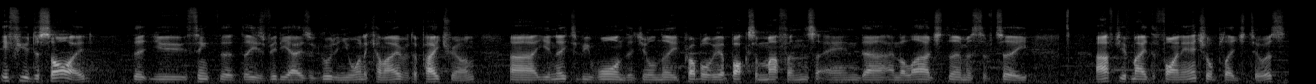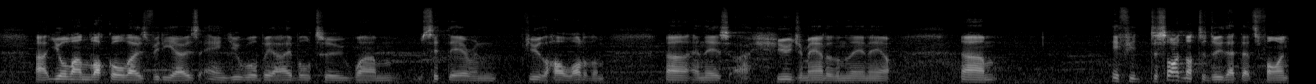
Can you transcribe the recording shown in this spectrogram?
If you decide that you think that these videos are good and you want to come over to Patreon, uh, you need to be warned that you'll need probably a box of muffins and, uh, and a large thermos of tea. After you've made the financial pledge to us, uh, you'll unlock all those videos and you will be able to um, sit there and view the whole lot of them. And there's a huge amount of them there now. Um, if you decide not to do that, that's fine.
